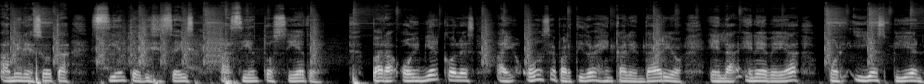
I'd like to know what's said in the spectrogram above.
a Minnesota 116 a 107. Para hoy miércoles hay 11 partidos en calendario en la NBA por ESPN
